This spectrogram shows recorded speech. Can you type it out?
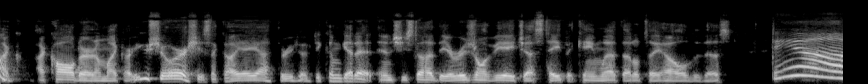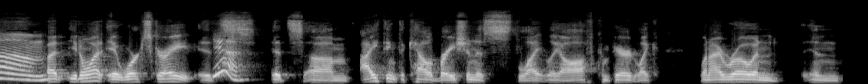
I, I called her and I'm like, "Are you sure?" She's like, "Oh yeah, yeah, 350. Come get it." And she still had the original VHS tape it came with. That'll tell you how old it is. Damn. But you know what? It works great. It's yeah. it's um I think the calibration is slightly off compared like when I row in in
